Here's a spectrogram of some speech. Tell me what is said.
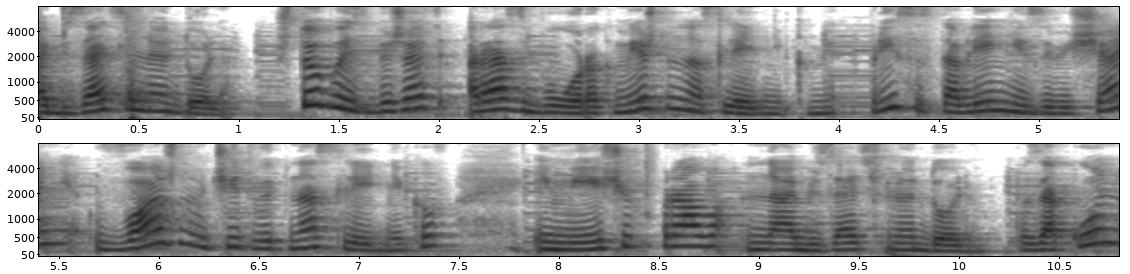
Обязательная доля. Чтобы избежать разборок между наследниками при составлении завещания, важно учитывать наследников, имеющих право на обязательную долю. По закону,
